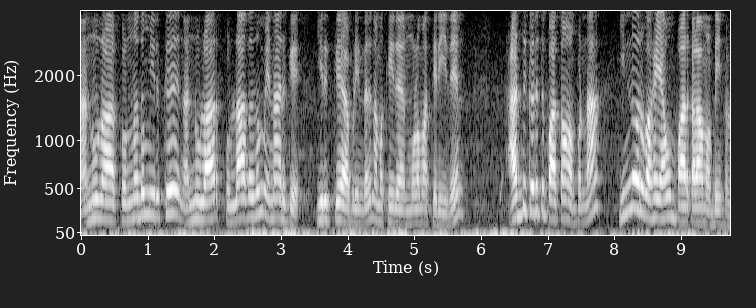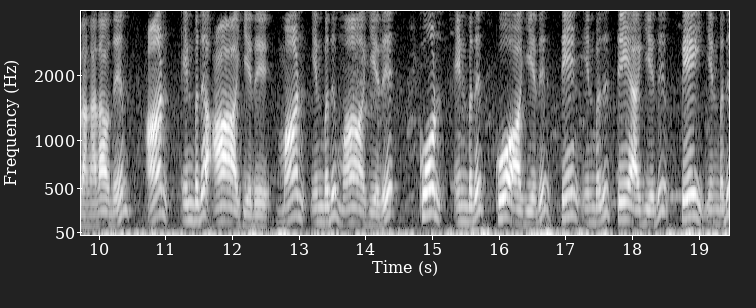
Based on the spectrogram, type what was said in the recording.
நன்னூலார் சொன்னதும் இருக்குது நன்னூலார் சொல்லாததும் என்ன இருக்குது இருக்குது அப்படின்றது நமக்கு இதன் மூலமாக தெரியுது. அதுக்கடுத்து பார்த்தோம் அப்படின்னா இன்னொரு வகையாகவும் பார்க்கலாம் அப்படின்னு சொல்கிறாங்க அதாவது ஆண் என்பது ஆ ஆகியது மான் என்பது மா ஆகியது கோன் என்பது கோ ஆகியது தேன் என்பது தே ஆகியது பேய் என்பது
